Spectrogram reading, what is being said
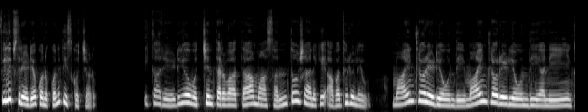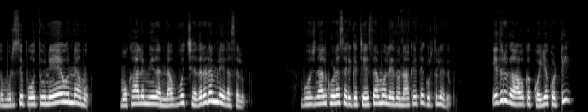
ఫిలిప్స్ రేడియో కొనుక్కొని తీసుకొచ్చాడు. ఇక రేడియో వచ్చిన తర్వాత మా సంతోషానికి అవధులు లేవు. మా ఇంట్లో రేడియో ఉంది మా ఇంట్లో రేడియో ఉంది అని ఇంకా మురిసిపోతూనే ఉన్నాము. ముఖాల మీద నవ్వు చెదరడం లేదు అసలు. భోజనాలు కూడా సరిగ్గా చేశామో లేదో నాకైతే గుర్తులేదు. ఎదురుగా ఒక కొయ్య కొట్టి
